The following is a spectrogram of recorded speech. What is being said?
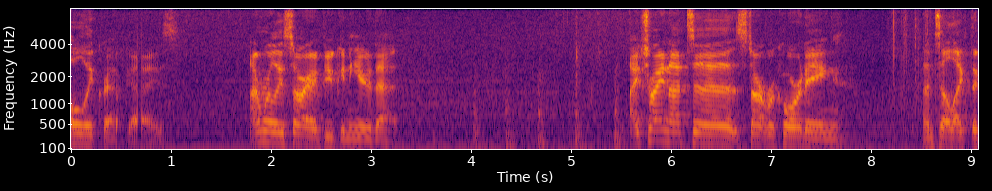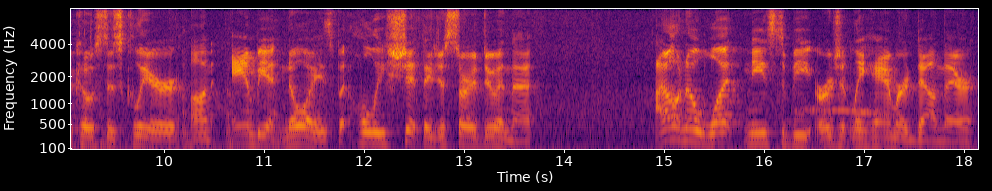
Holy crap, guys. I'm really sorry if you can hear that. I try not to start recording until like the coast is clear on ambient noise, but holy shit, they just started doing that. I don't know what needs to be urgently hammered down there.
